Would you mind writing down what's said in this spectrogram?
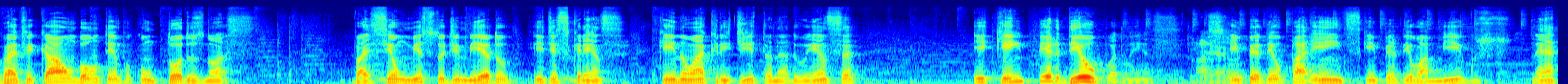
vai ficar um bom tempo com todos nós. Vai ser um misto de medo e descrença. Quem não acredita na doença e quem perdeu com a doença. É. Quem perdeu parentes, quem perdeu amigos, né?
